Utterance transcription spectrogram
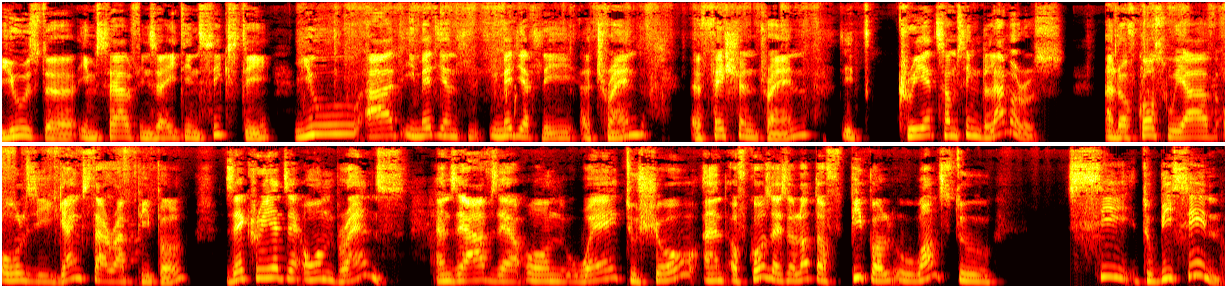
used uh, himself in the 1860, you had immediately, immediately a trend, a fashion trend. It creates something glamorous. And of course, we have all the gangster rap people. They create their own brands and they have their own way to show. And of course, there's a lot of people who wants to see, to be seen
